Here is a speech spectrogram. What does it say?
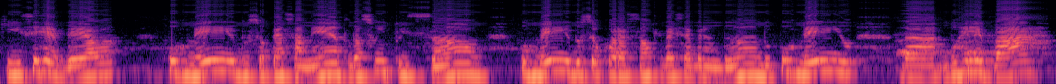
que se revela por meio do seu pensamento, da sua intuição, por meio do seu coração que vai se abrandando, por meio da, do relevar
